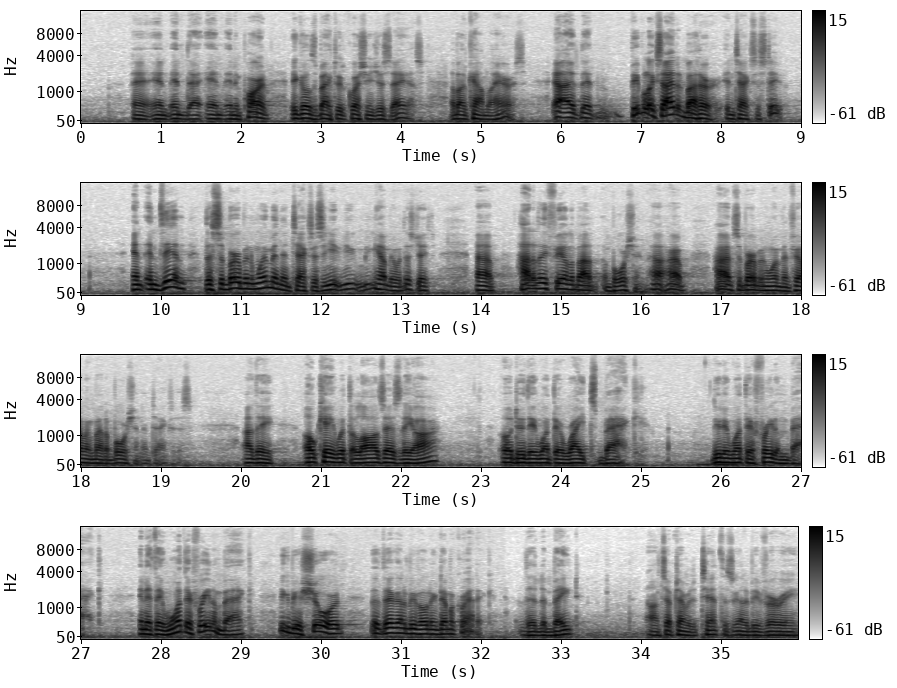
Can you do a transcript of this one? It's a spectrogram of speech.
And, and, and, and in part, it goes back to the question you just asked about Kamala Harris. Uh, that people are excited about her in Texas too. And, and then the suburban women in Texas, and you, you, you can help me with this, Jason. Uh, how do they feel about abortion? How, how, how are suburban women feeling about abortion in Texas? Are they okay with the laws as they are? Or do they want their rights back? Do they want their freedom back? And if they want their freedom back, you can be assured that they're going to be voting Democratic. The debate on September the 10th is going to be very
